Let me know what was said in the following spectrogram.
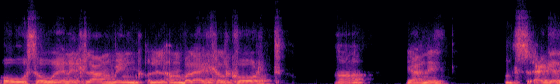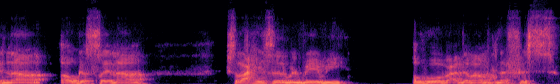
وسوينا clamping لل umbilical cord ها يعني عقدناه أو قصيناه. إيش راح يصير بال baby؟ وهو بعد ما متنفس.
